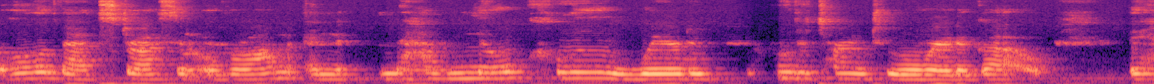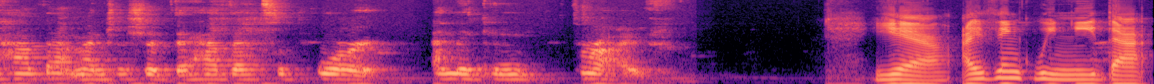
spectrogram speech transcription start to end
all of that stress and overwhelm and have no clue where to who to turn to or where to go. They have that mentorship, they have that support, and they can thrive. Yeah, I think we need that.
